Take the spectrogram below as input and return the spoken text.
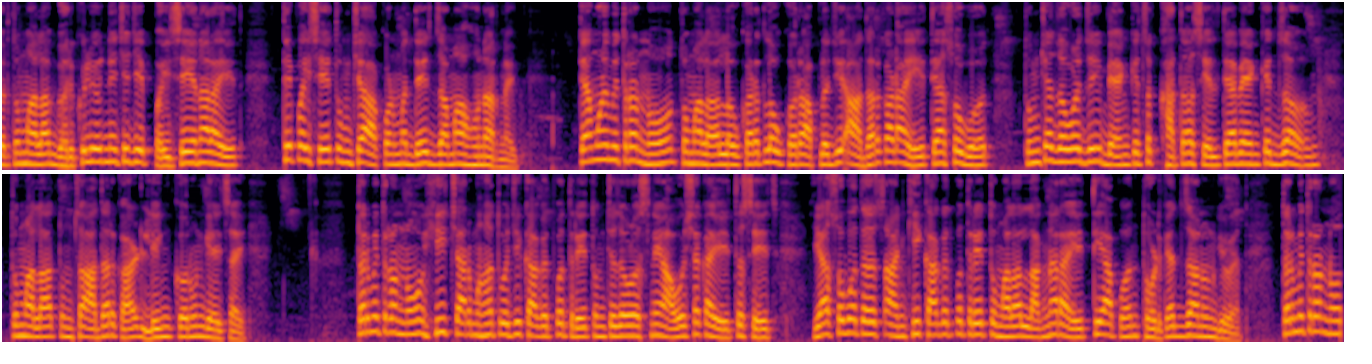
तर तुम्हाला घरकुल योजनेचे जे पैसे येणार आहेत ते पैसे तुमच्या अकाउंटमध्ये जमा होणार नाहीत. त्यामुळे मित्रांनो तुम्हाला लवकरात लवकर आपलं जे आधार कार्ड आहे त्यासोबत तुमच्याजवळ जे बँकेचं खातं असेल त्या बँकेत जाऊन तुम्हाला तुमचं आधार कार्ड लिंक करून घ्यायचं आहे. तर मित्रांनो ही चार महत्त्वाची कागदपत्रे तुमच्याजवळ असणे आवश्यक आहे. तसेच यासोबतच आणखी कागदपत्रे तुम्हाला लागणार आहेत ती आपण थोडक्यात जाणून घेऊयात. तर मित्रांनो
